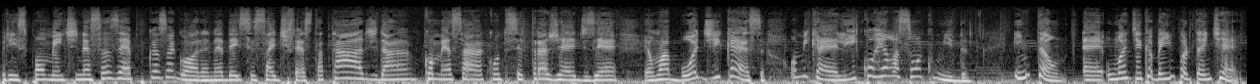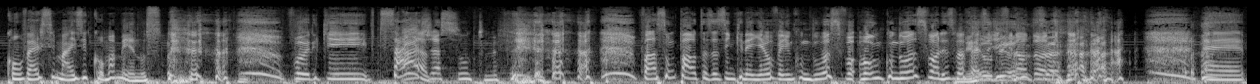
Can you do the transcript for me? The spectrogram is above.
Principalmente nessas épocas agora, né? Daí você sai de festa à tarde, dá, começa a acontecer tragédias. É, é uma boa dica essa. Ô, Micaele, e com relação à comida? Então, é, uma dica bem importante é converse mais e coma menos. Porque saia. de assunto, meu filho. Façam pautas assim que nem eu, venho com duas, vão com duas folhas pra meu festa Deus. de final do ano. é,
